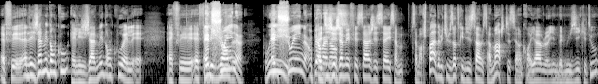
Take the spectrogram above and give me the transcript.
Elle fait. Elle est jamais dans le coup. Elle est jamais dans le coup. Elle. Elle, elle fait. Elle fait Elle chouine, Oui. elle chouine en Elle permanence. dit j'ai jamais fait ça, j'essaye, ça, ça marche pas. D'habitude les autres ils disent ça, mais ça marche, c'est incroyable, il y a une belle musique et tout.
